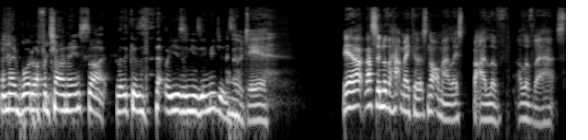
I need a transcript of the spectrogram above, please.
and they bought it off a Chinese site because they were using his images. Oh dear. Yeah, that, that's another hat maker that's not on my list, but I love I love their hats.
